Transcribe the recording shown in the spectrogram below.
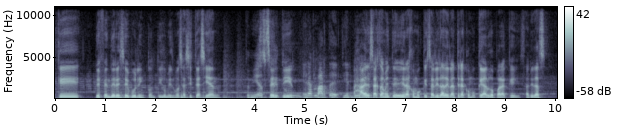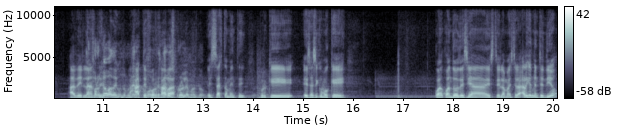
que defender ese bullying contigo mismo, o sea, si te hacían Tenías sentir... que tú- Era parte de ti el bullying. Ajá, exactamente, era como que salir adelante, era como que algo para que salieras adelante. Te forjaba de alguna manera. Ajá, te cómo forjaba. los problemas, ¿no? Exactamente, porque es así como que cua- cuando decía este, la maestra, ¿alguien me entendió?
